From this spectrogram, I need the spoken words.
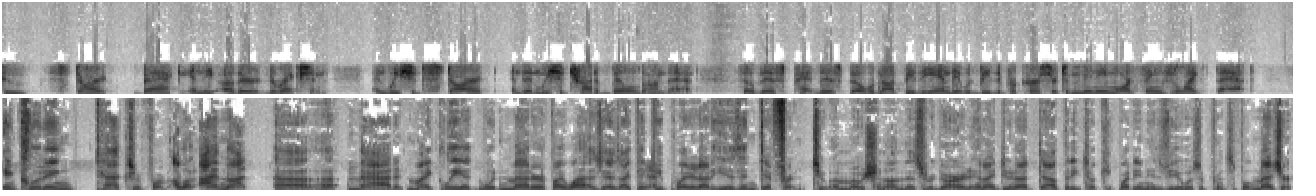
to start back in the other direction. And we should start, and then we should try to build on that. So this this bill would not be the end; it would be the precursor to many more things like that, including tax reform. Oh, look, I'm not uh, uh, mad at Mike Lee. It wouldn't matter if I was. As I think yeah. you pointed out, he is indifferent to emotion on this regard, and I do not doubt that he took what, in his view, was a principled measure.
